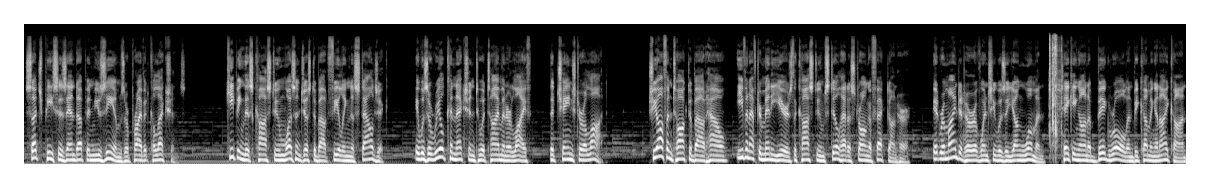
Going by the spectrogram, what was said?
such pieces end up in museums or private collections. Keeping this costume wasn't just about feeling nostalgic. It was a real connection to a time in her life that changed her a lot. She often talked about how, even after many years, the costume still had a strong effect on her. It reminded her of when she was a young woman, taking on a big role and becoming an icon,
